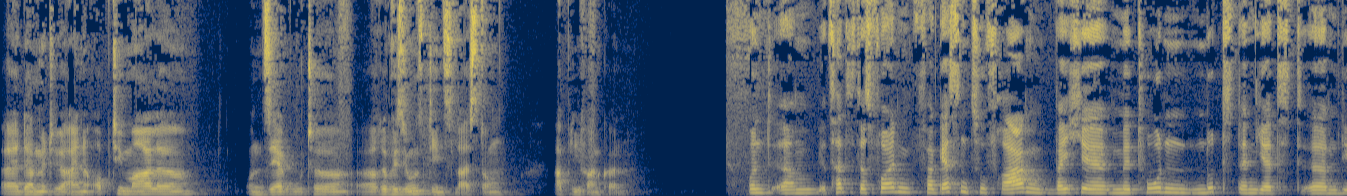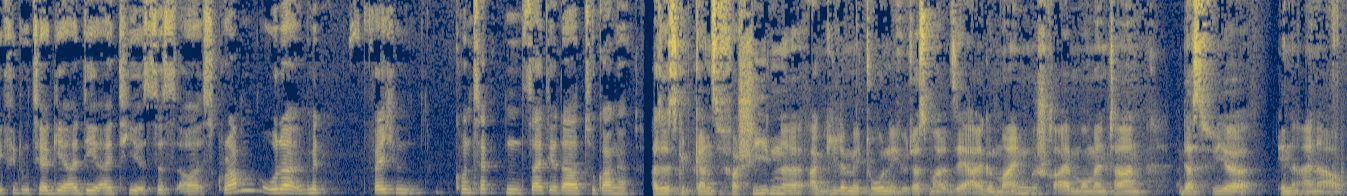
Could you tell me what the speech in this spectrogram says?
äh, damit wir eine optimale und sehr gute äh, Revisionsdienstleistung abliefern können. Und ähm, jetzt hatte ich das vorhin vergessen zu fragen, welche Methoden nutzt denn jetzt ähm, die Fiducia GAD IT? Ist das äh, Scrum oder mit welchen Konzepten seid ihr da zugange? Also es gibt ganz verschiedene agile Methoden. Ich würde das mal sehr allgemein beschreiben momentan dass wir in einer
